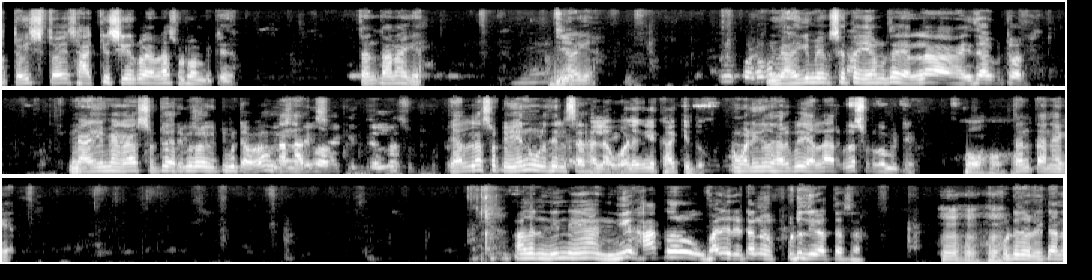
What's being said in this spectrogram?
ತೊಯ್ಸಿ ತೊಯ್ಸ್ ಹಾಕಿ ಸೀರೆಗಳೆಲ್ಲ ಸುಟ್ಕೊಂಡ್ಬಿಟ್ಟಿದೆ. ತನ್ ತಾನಾಗೆ. ಮ್ಯಾಗೆ ಮ್ಯಾಗಿ ಮ್ಯಾಗ ಸಹಿತ ಏನ್ ಎಲ್ಲಾ ಎಲ್ಲ ಇದಾಗ್ಬಿಟ್ಟವ್ರಿ. ಮ್ಯಾಗಿ ಮ್ಯಾಗ ಸುಟ್ಟು ಅರಿಬಿಗಳು ಇಟ್ಬಿಟ್ಟಾವ? ನನ್ನ ಸುಟ್ಟು ಎಲ್ಲ ಸುಟ್ಟು ಏನು ಉಳಿದಿಲ್ಲ ಸರ್. ಅಲ್ಲ ಒಣಗ್ಲಿಕ್ಕೆ ಹಾಕಿದ್ದು. ಒಣಗಿದ ಅರಿಬಿ ಎಲ್ಲ ಅರಿಬಿಗಳು ಸುಟ್ಕೊಂಡ್ಬಿಟ್ಟಿವಿ ಹೋ ಹೋ ತನ್ ತಾನಾಗೆ. ಅದ್ರ ನಿನ್ನೆ ನೀರ್ ಹಾಕಿದ್ರು ಹೊಳೆ ರಿಟರ್ನ್ ಪುಟ್ಟದ್ ಹೇಳ್ತಾರ ಸರ್. ಹ್ಮ್ ಹ್ಮ್ ಹ್ಮ್. ಪುಟ್ಟದ್ ರಿಟರ್ನ್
